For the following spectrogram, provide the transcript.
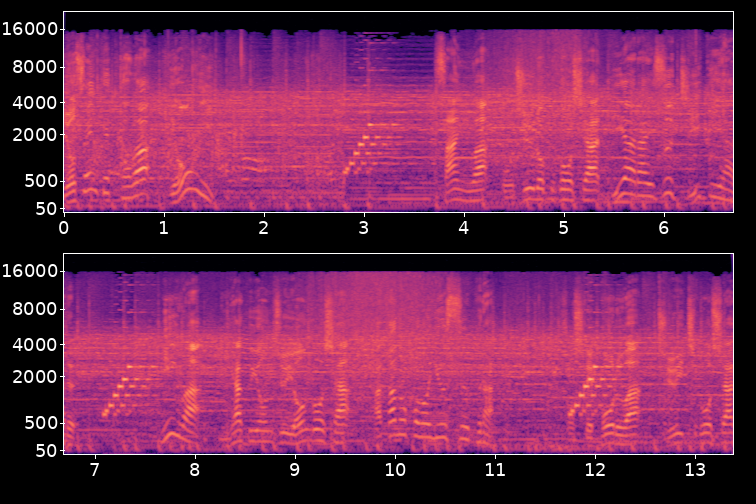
予選結果は4位。3位は56号車リアライズ GTR2 位は244号車高野湖のユースープラそしてポールは11号車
